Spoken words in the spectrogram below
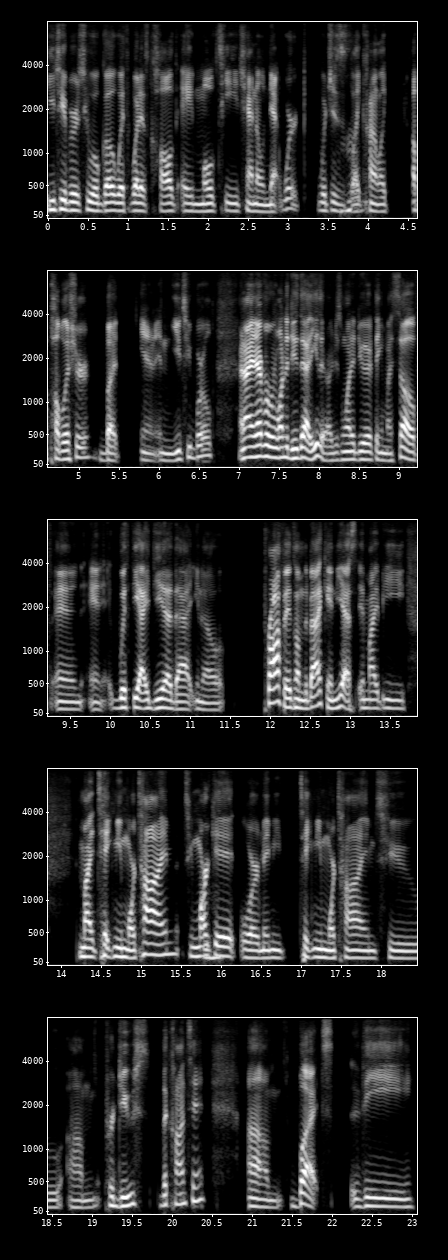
YouTubers who will go with what is called a multi-channel network, which is mm-hmm. like kind of like a publisher, but in, in the YouTube world. And I never want to do that either. I just want to do everything myself. And and with the idea that you know profits on the back end, yes, it might be might take me more time to mm-hmm. market mm-hmm. or maybe take me more time to um, produce the content um, but the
